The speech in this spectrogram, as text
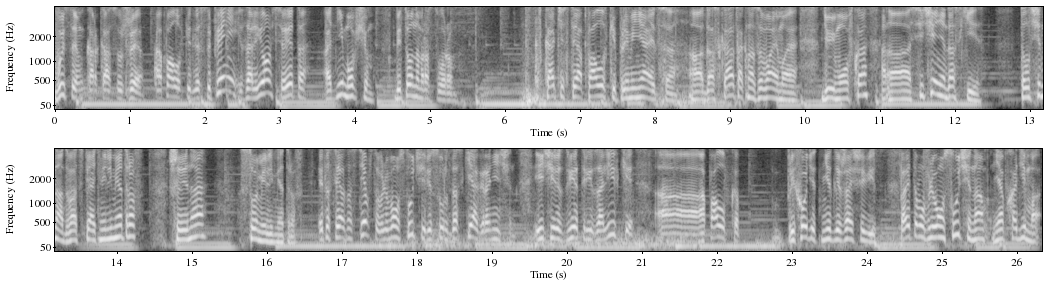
выставим каркас уже опалубки для ступеней и зальем все это одним общим бетонным раствором. В качестве опалубки применяется а, доска, так называемая дюймовка. А, сечение доски толщина 25 мм, ширина 100 мм. Это связано с тем, что в любом случае ресурс доски ограничен. И через 2-3 заливки а, опалубка приходит недлежащий вид. Поэтому в любом случае нам необходимо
